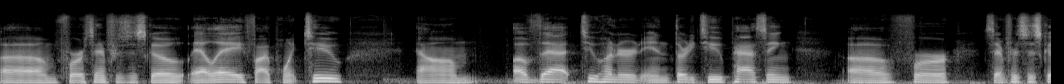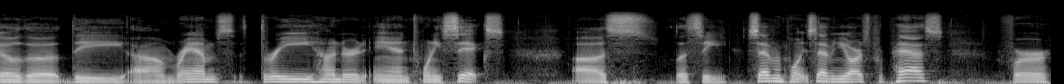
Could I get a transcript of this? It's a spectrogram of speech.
um, for San Francisco. LA, 5.2. Um, of that, 232 passing uh, for San Francisco. The the um, Rams 326. Uh, let's see, 7.7 yards per pass for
